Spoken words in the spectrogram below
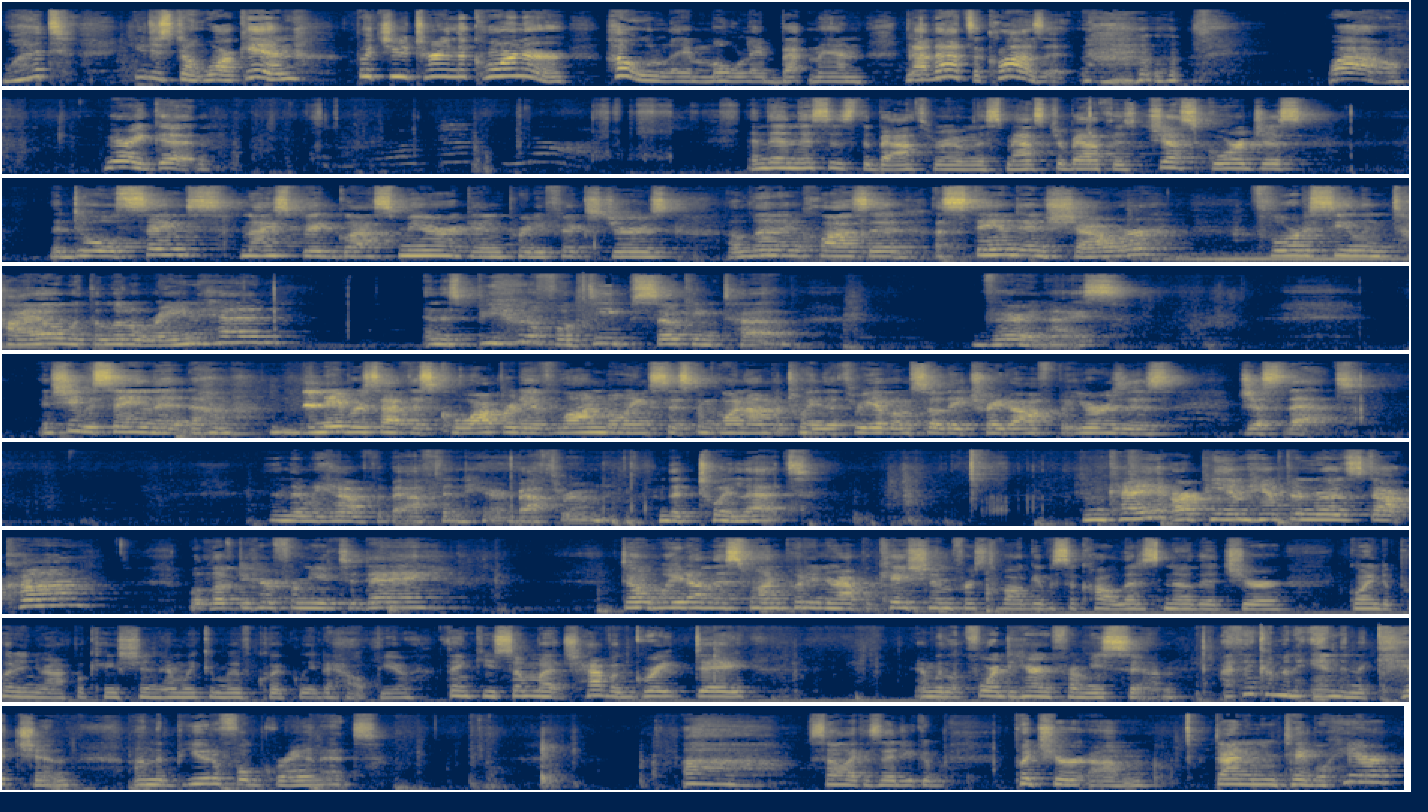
What? You just don't walk in. But you turn the corner. Holy moly, Batman. Now that's a closet. wow. Very good. And then this is the bathroom. This master bath is just gorgeous. The dual sinks, nice big glass mirror, again, pretty fixtures, a linen closet, a stand-in shower, floor to ceiling tile with the little rain head, and this beautiful deep soaking tub. Very nice. And she was saying that um, the neighbors have this cooperative lawn mowing system going on between the three of them, so they trade off, but yours is just that. And then we have the bath in here, bathroom, the toilet. Okay, rpmhamptonroads.com. Would love to hear from you today. Don't wait on this one. Put in your application. First of all, give us a call. Let us know that you're going to put in your application and we can move quickly to help you. Thank you so much. Have a great day and we look forward to hearing from you soon. I think I'm going to end in the kitchen on the beautiful granite. Ah, so like I said, you could put your um, dining room table here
